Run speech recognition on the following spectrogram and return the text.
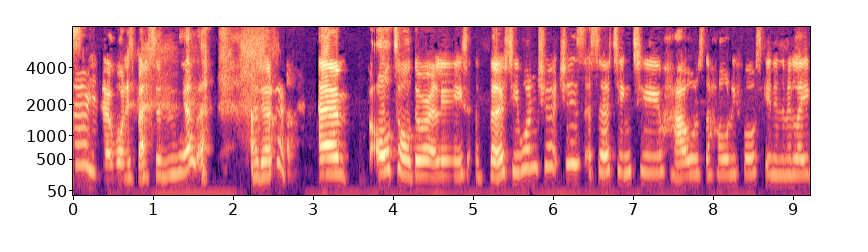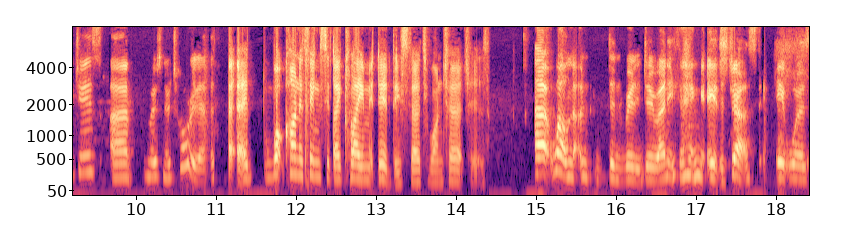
So, you know, one is better than the other. I don't know. Um, all told, there were at least 31 churches asserting to house the holy foreskin in the Middle Ages. Uh, most notorious Uh, what kind of things did they claim it did? These thirty-one churches. Uh, well, no, didn't really do anything. It's just it was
